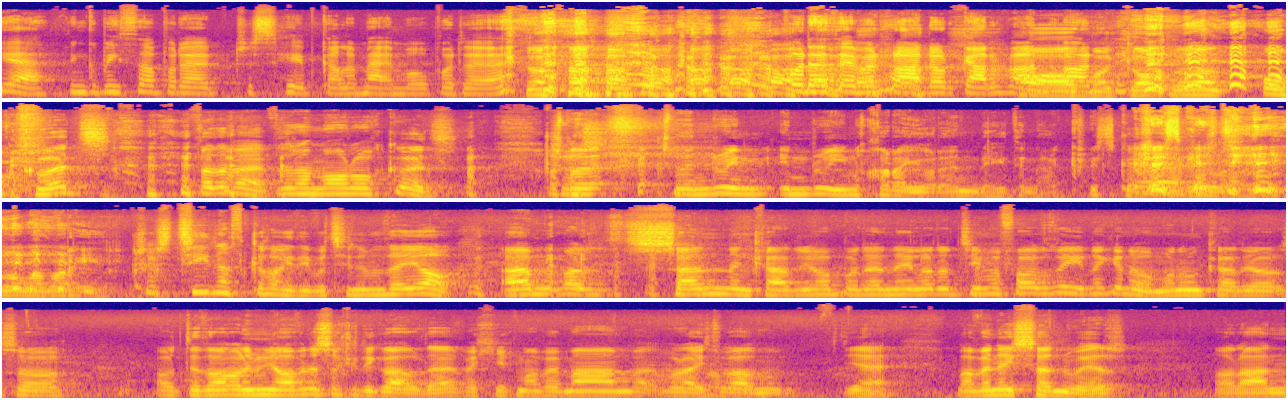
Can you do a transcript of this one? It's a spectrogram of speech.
ie, yeah, fi'n gobeithio bod e just heb gael y memo bod e, bod e ddim yn rhan o'r garfan. Oh on. my god, bydd o'n awkward. Bydde fe, bydd o'n mor awkward. Os bydd unrhyw unrhyw un chwaraewr yn neud yna, Chris Gyrdy. Chris Gyrdy. Chris, ti nath gyhoeddi bod ti'n ymddeol. Um, Mae'r Sun yn cario bod e'n aelod o tîm y ffordd i, nag nhw? Maen nhw'n cario, so... O, diddorol, o'n i'n mynd i ofyn os ydych chi wedi gweld e, felly mae fe ma... Right, well, ie. Yeah. Mae fe'n neud synwyr o ran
